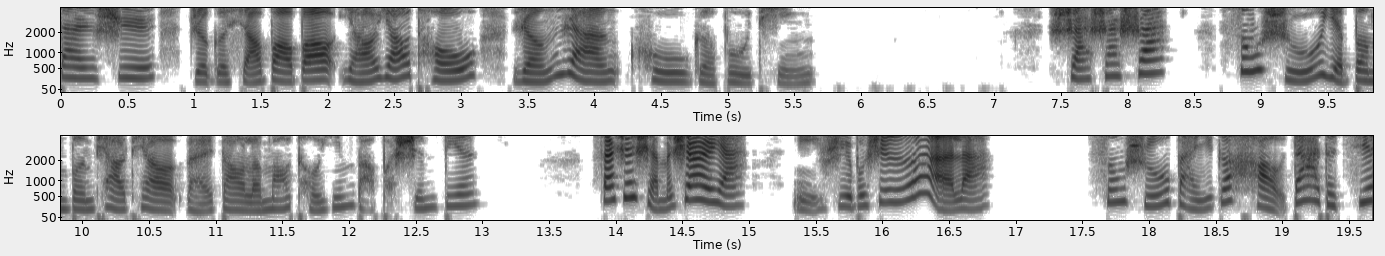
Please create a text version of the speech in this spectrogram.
但是这个小宝宝摇摇头，仍然哭个不停。刷刷刷，松鼠也蹦蹦跳跳来到了猫头鹰宝宝身边。发生什么事儿呀？你是不是饿了？松鼠把一个好大的坚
